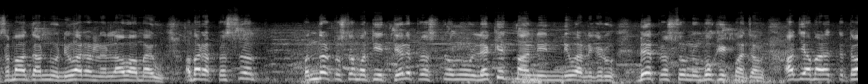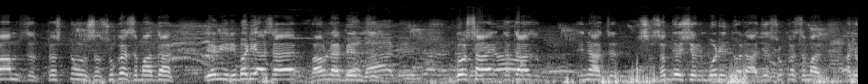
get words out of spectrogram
સમાધાનનું નિવારણ લાવવામાં આવ્યું. અમારા પ્રશ્ન પંદર પ્રશ્નોમાંથી તેર પ્રશ્નોનું લેખિતમાં નિવારણ કર્યું. બે પ્રશ્નોનું મૌખિકમાં જાણ આજે અમારા તમામ પ્રશ્નોનું સુખદ સમાધાન એવી રીબડિયા સાહેબ, ભાવનાબેન ગોસાઈ તથા એના સદસ્યોની બોડી દ્વારા આજે સુખદ સમાજ અને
